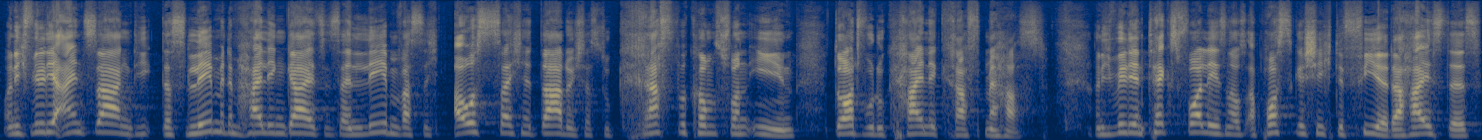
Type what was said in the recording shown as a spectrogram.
Und ich will dir eins sagen, die, das Leben mit dem Heiligen Geist ist ein Leben, was sich auszeichnet dadurch, dass du Kraft bekommst von ihm, dort, wo du keine Kraft mehr hast. Und ich will dir einen Text vorlesen aus Apostelgeschichte 4, da heißt es,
